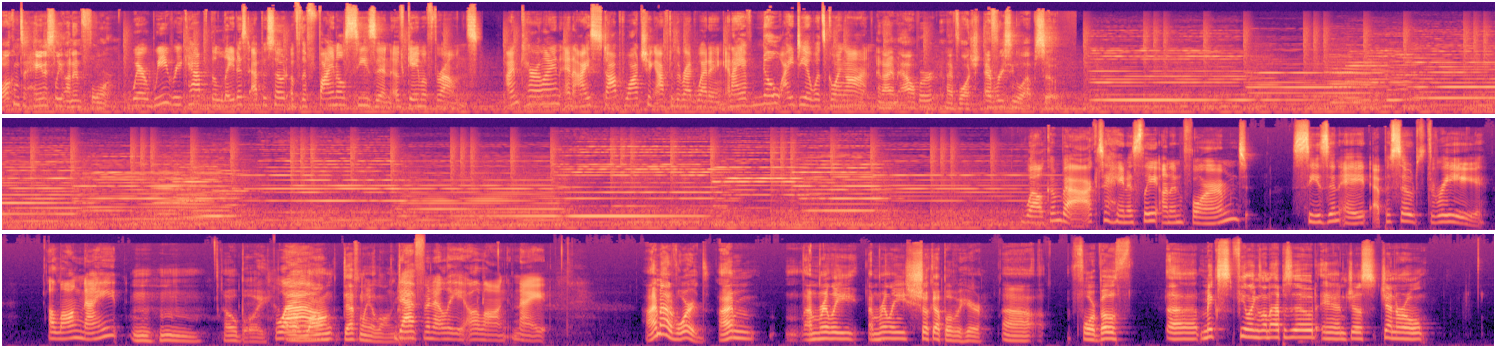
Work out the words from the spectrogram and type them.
Welcome to Heinously Uninformed. where we recap the latest episode of the final season of Game of Thrones. I'm Caroline, and I stopped watching after the Red Wedding, and I have no idea what's going on. And I'm Albert, and I've watched every single episode. Welcome back to Heinously Uninformed, Season 8, Episode 3. A long night? Mm-hmm. Oh boy. Wow. A long, definitely a long. night. Definitely a long night. I'm out of words. I'm, I'm really, I'm really shook up over here. Uh, for both, uh, mixed feelings on the episode and just general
